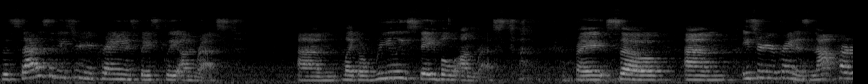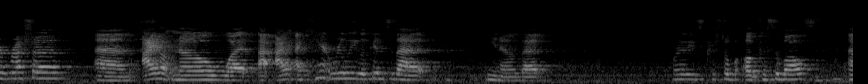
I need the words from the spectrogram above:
the status of eastern Ukraine is basically unrest, um, like a really stable unrest, right? So, um, eastern Ukraine is not part of Russia. Um, I don't know what, I, I- I can't really look into that, you know, that, what are these crystal, oh, crystal balls? Uh,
